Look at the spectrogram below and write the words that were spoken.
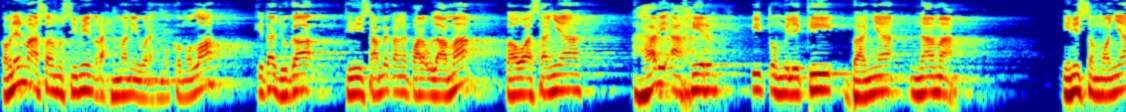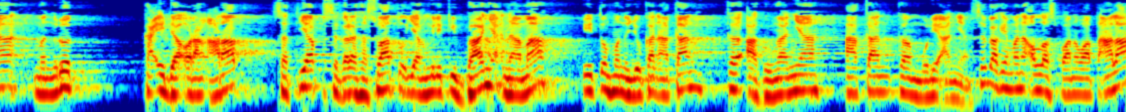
Kemudian ma'asal muslimin rahimani wa rahimakumullah, kita juga disampaikan oleh para ulama bahwasanya hari akhir itu memiliki banyak nama. Ini semuanya menurut kaidah orang Arab, setiap segala sesuatu yang memiliki banyak nama itu menunjukkan akan keagungannya, akan kemuliaannya. Sebagaimana Allah Subhanahu wa taala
